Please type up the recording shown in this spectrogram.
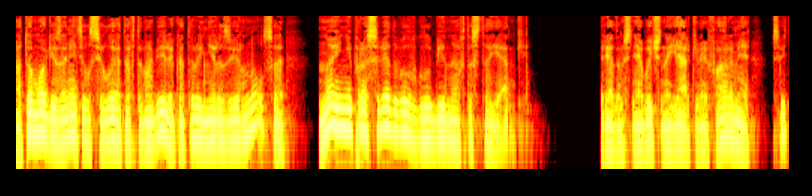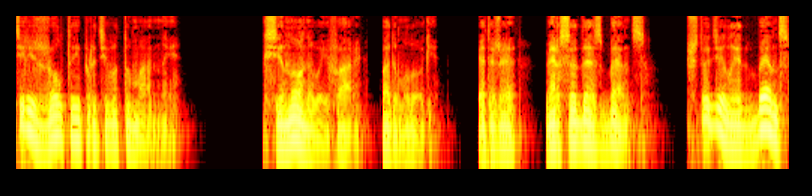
Потом Оги заметил силуэт автомобиля, который не развернулся, но и не проследовал в глубины автостоянки. Рядом с необычно яркими фарами светились желтые противотуманные. «Ксеноновые фары», — подумал Оги. «Это же Мерседес-Бенц. Что делает Бенц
